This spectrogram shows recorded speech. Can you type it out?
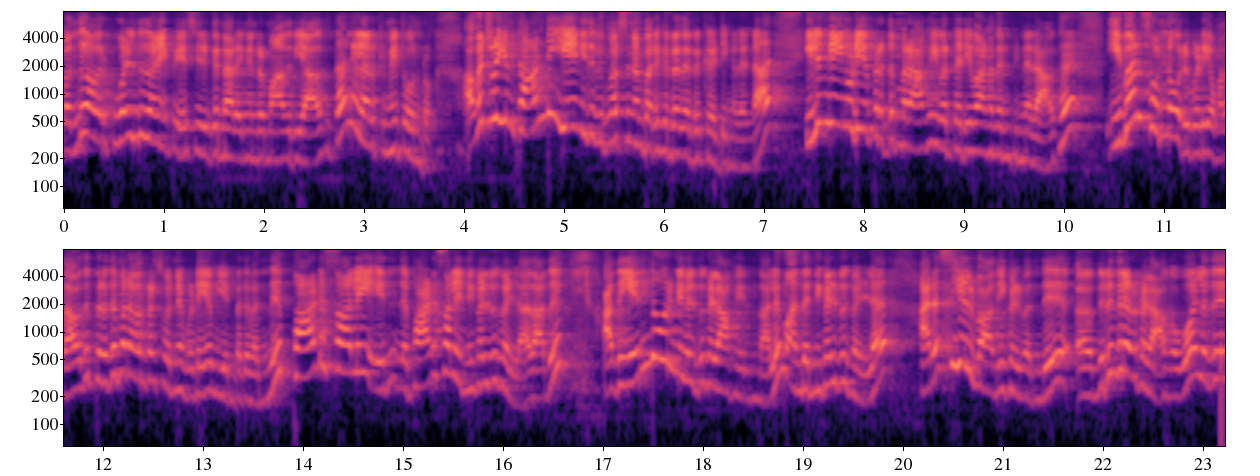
வந்து அவர் புகழ்ந்துதானே பேசியிருக்கிறார் என்கின்ற மாதிரியாக தான் எல்லாருக்குமே தோன்றும். அவற்றையும் தாண்டி ஏன் இது விமர்சனம் பெறுகின்றது என்று கேட்டீங்கன்னா இலங்கையினுடைய பிரதமராக இவர் தெரிவானதன் பின்னராக இவர் சொன்ன ஒரு விடயம் அதாவது பிரதமர் அவர்கள் சொன்ன விடயம் என்பது வந்து பாடசாலை எந்த பாடசாலை நிகழ்வுகள் அதாவது அது எந்த ஒரு நிகழ்வுகளாக இருந்தாலும் அந்த நிகழ்வுகளில் அரசியல்வாதிகள் வந்து விருந்தினர்களாகவோ அல்லது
